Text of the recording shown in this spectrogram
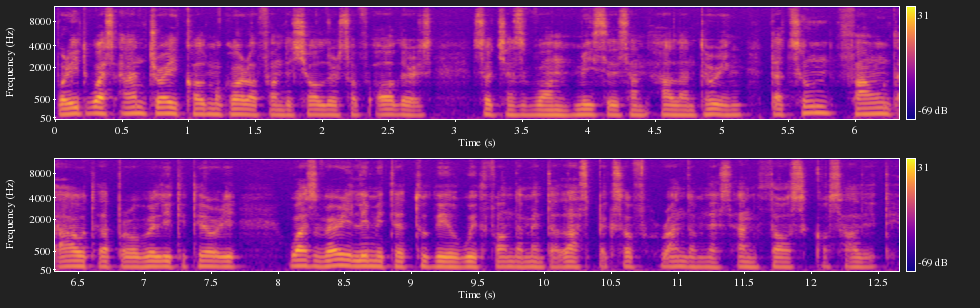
But it was Andrei Kolmogorov on the shoulders of others, such as von Mises and Alan Turing, that soon found out that probability theory was very limited to deal with fundamental aspects of randomness and thus causality.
